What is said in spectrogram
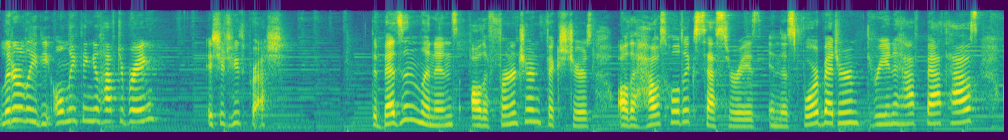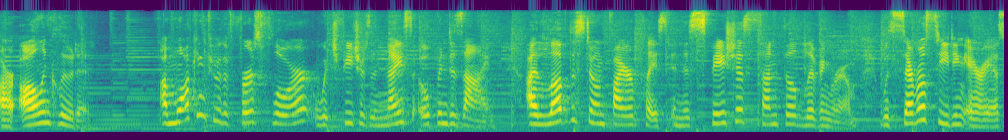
Literally the only thing you'll have to bring is your toothbrush. The beds and linens, all the furniture and fixtures, all the household accessories in this four bedroom, three and a half bath house are all included. I'm walking through the first floor, which features a nice open design. I love the stone fireplace in this spacious, sun-filled living room with several seating areas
